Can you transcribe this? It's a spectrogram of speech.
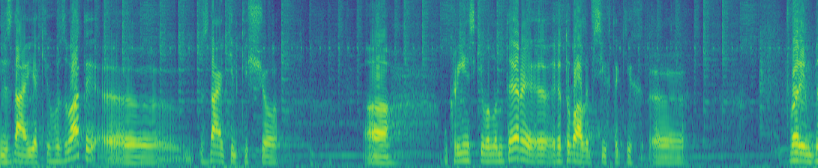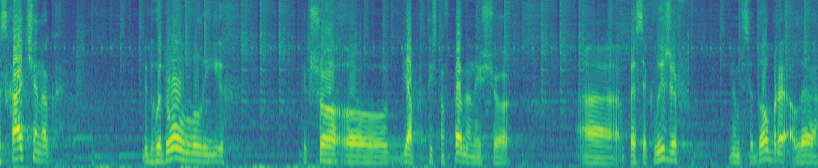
Не знаю, як його звати. Е, Знаю тільки, що е, українські волонтери е, рятували всіх таких тварин безхатченок, відгодовували їх. Так що я практично впевнений, що песик вижив, ним все добре, але,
